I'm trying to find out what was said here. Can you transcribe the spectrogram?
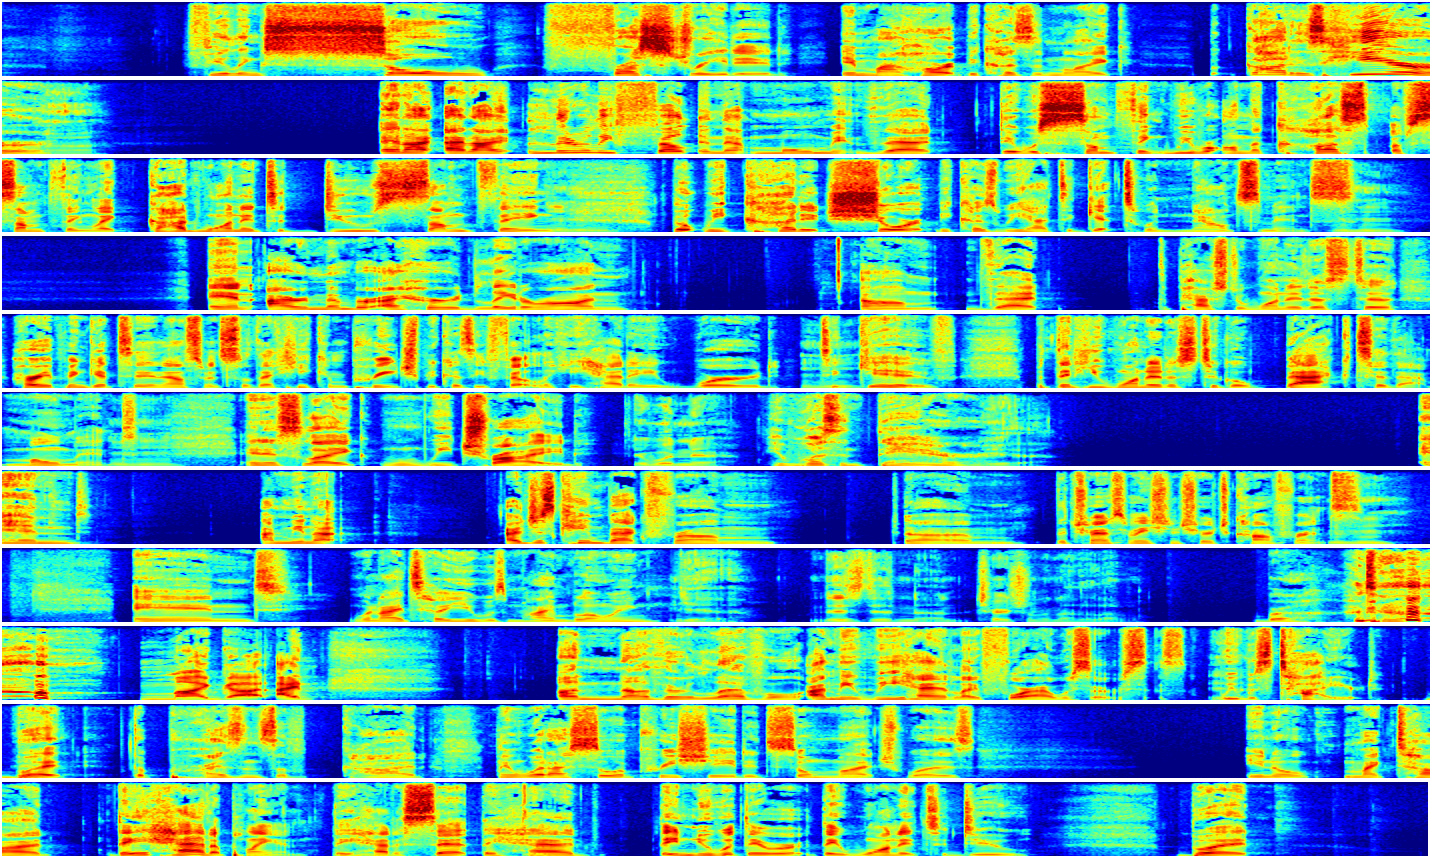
feeling so frustrated in my heart because I'm like, but God is here. Uh-huh. And I and I literally felt in that moment that there was something we were on the cusp of something like God wanted to do something Mhm. but we cut it short because we had to get to announcements. Mhm. And I remember I heard later on um, that the pastor wanted us to hurry up and get to the announcements so that he can preach because he felt like he had a word to Mhm. give. But then he wanted us to go back to that moment. Mhm. And it's like when we tried, It wasn't there. it wasn't there. Yeah. And I mean, I I just came back from um, the Transformation Church conference, hmm and when I tell you it was mind blowing, Yeah. This is church on another level. bruh. My God, I another level. I mean, we had like four hour services. We was tired, but the presence of God and what I so appreciated so much was, you know, Mike Todd. They had a plan. They Mhm. had a set. They had. They knew what they were. They wanted to do, but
